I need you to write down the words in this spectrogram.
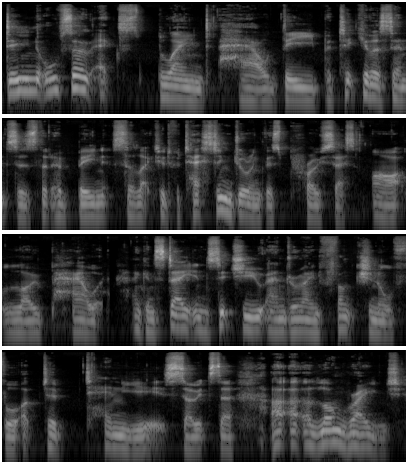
Dean also explained how the particular sensors that have been selected for testing during this process are low powered and can stay in situ and remain functional for up to 10 years. So it's a, a, a long range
